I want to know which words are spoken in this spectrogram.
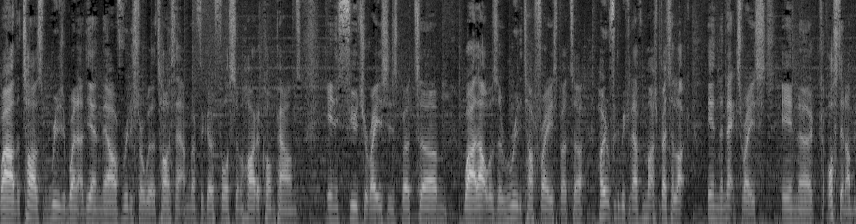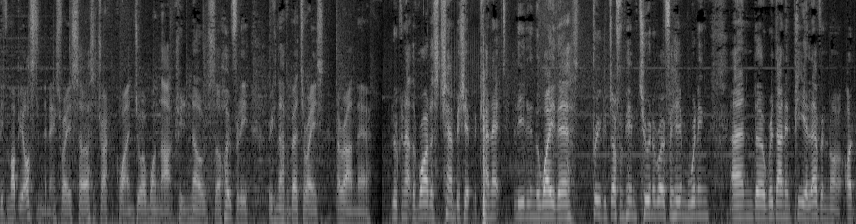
wow, the tires really went at the end there. I've really struggled with the tires. I'm going to have to go for some harder compounds in future races. But um, wow, that was a really tough race. But uh, hopefully we can have much better luck in the next race in uh, Austin. I believe it might be Austin the next race. So that's a track I quite enjoy, one that I actually know. So hopefully we can have a better race around there. Looking at the Riders' Championship, Canet leading the way there. Pretty good job from him. Two in a row for him, winning. And uh, we're down in P11 on, on,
